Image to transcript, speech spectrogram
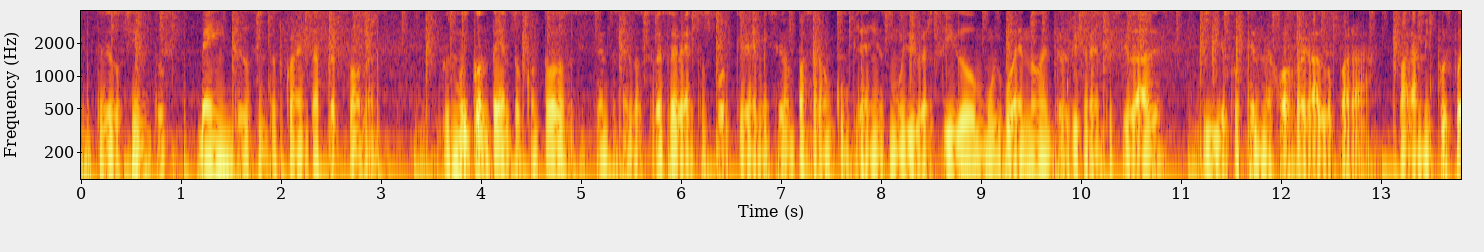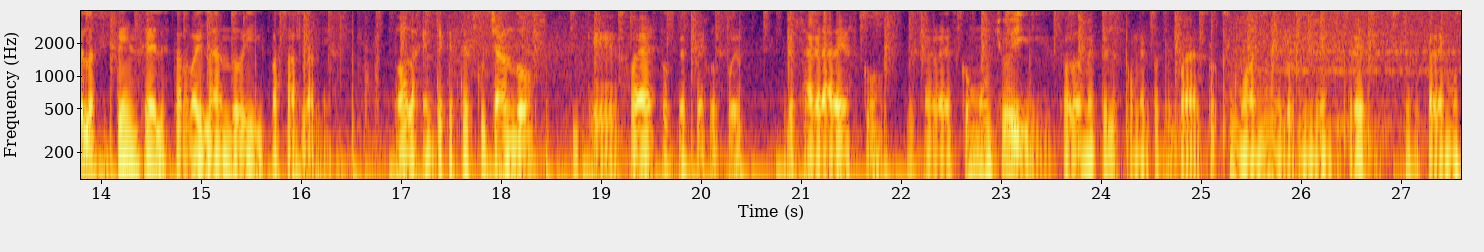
entre 220, 240 personas pues muy contento con todos los asistentes en los tres eventos porque me hicieron pasar un cumpleaños muy divertido, muy bueno en tres diferentes ciudades y yo creo que el mejor regalo para, para mí pues fue la asistencia, el estar bailando y pasarla bien. Toda la gente que esté escuchando y que fue a estos festejos pues les agradezco, les agradezco mucho y solamente les comento que para el próximo año, en el 2023, pues estaremos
